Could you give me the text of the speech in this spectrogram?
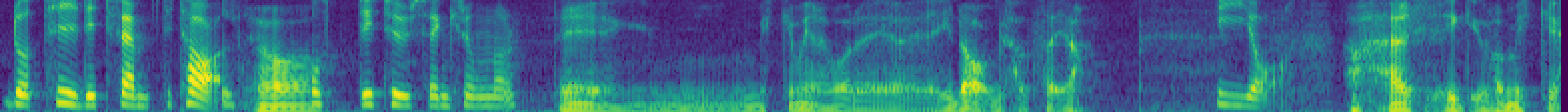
då tidigt 50-tal. Ja, 80 000 kronor. det är mycket mer än vad det är idag så att säga. Ja. Ja, herregud vad mycket.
